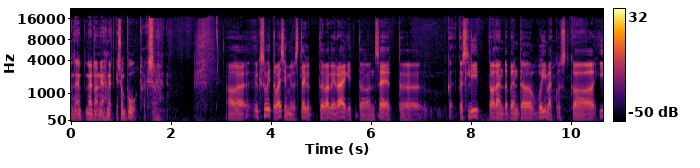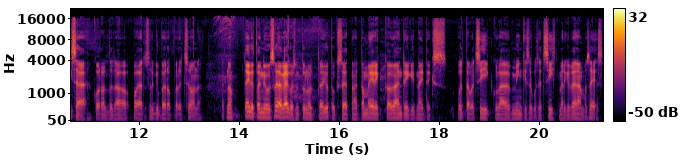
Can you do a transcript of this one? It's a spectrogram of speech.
need, need on jah, need, kes on puudu, eks ole. aga üks huvitav asi, millest tegelikult väga ei räägita, on see, et äh, kas liit arendab enda võimekust ka ise korraldada vajadusel küberoperatsioone? et noh, tegelikult on ju sõja käigus nüüd tulnud jutuks see, et noh, et Ameerika Ühendriigid näiteks võtavad sihikule mingisugused sihtmärgid Venemaa sees.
